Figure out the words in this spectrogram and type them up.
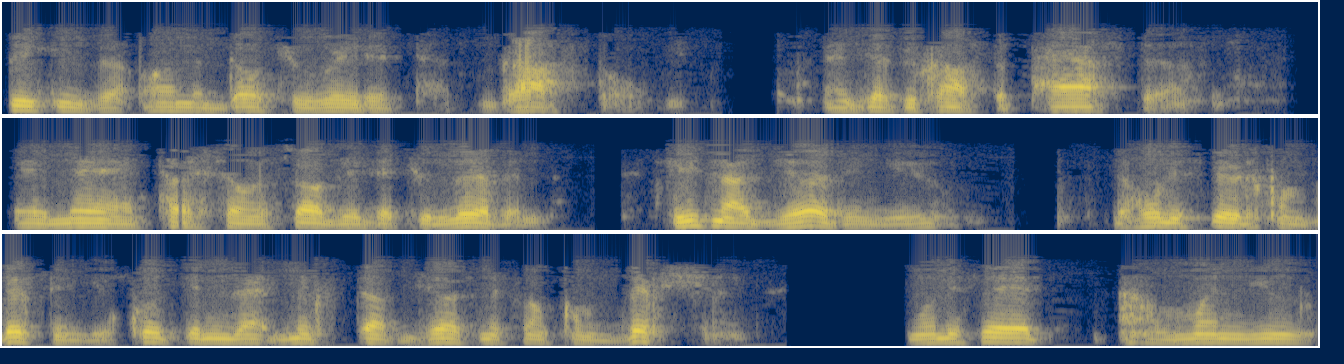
speaking the unadulterated gospel. And just because the pastor, amen, touched on the subject that you live in, he's not judging you. The Holy Spirit is convicting you. Quit getting that mixed up judgment from conviction. When they said, when you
